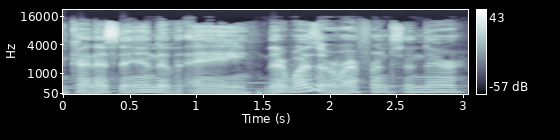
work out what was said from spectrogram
Okay, that's the end of A. There was a reference in there.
